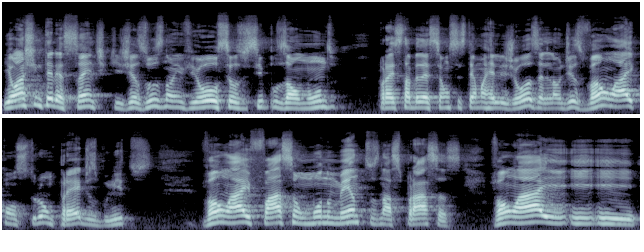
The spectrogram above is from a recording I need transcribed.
E eu acho interessante que Jesus não enviou os seus discípulos ao mundo para estabelecer um sistema religioso, ele não diz vão lá e construam prédios bonitos, vão lá e façam monumentos nas praças, vão lá e, e,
